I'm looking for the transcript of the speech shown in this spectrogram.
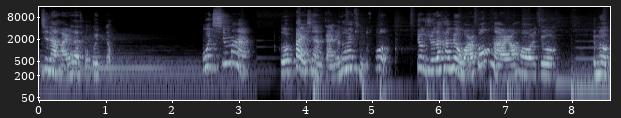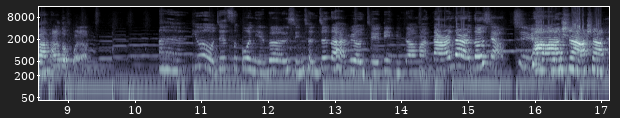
尽量还是戴头盔比较好。不过清迈和拜县感觉都还挺不错的，就觉得还没有玩够呢，然后就就没有办法了，都回来了。哎，因为我这次过年的行程真的还没有决定，你知道吗？哪儿哪儿都想去。啊，是啊，是啊。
